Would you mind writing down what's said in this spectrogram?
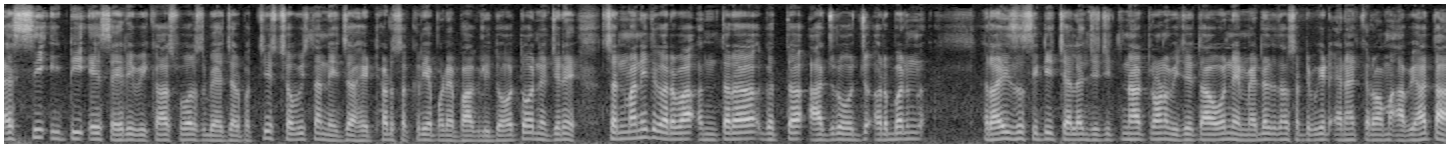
SCET એ શહેરી વિકાસ વર્ષ બે હજાર પચીસ છવ્વીસના નેજા હેઠળ સક્રિયપણે ભાગ લીધો હતો અને જેને સન્માનિત કરવા અંતર્ગત આજરોજ અર્બન રાઇઝ સિટી ચેલેન્જ જીતનાર ત્રણ વિજેતાઓને મેડલ તથા સર્ટિફિકેટ એનાયત કરવામાં આવ્યા હતા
